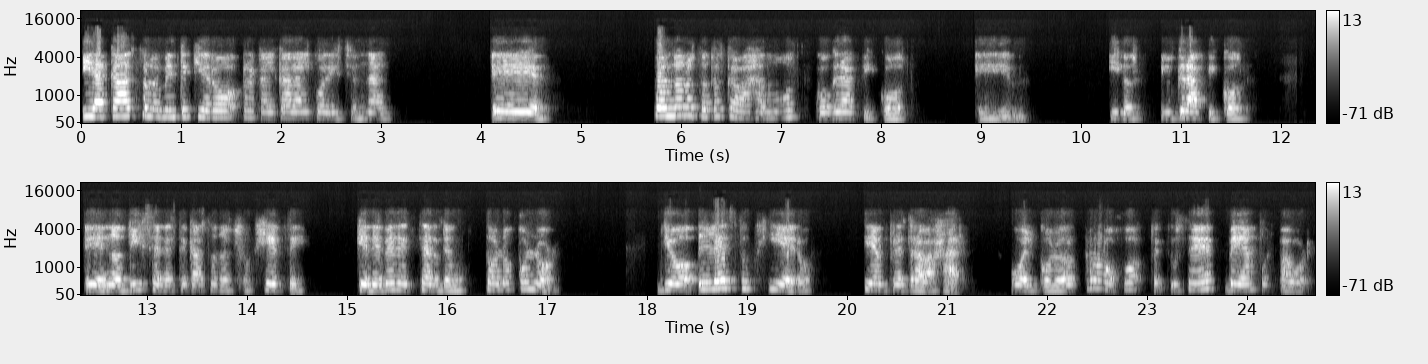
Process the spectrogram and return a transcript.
Y acá solamente quiero recalcar algo adicional. Eh, cuando nosotros trabajamos con gráficos eh, y los gráficos nos dice en este caso nuestro jefe que debe de ser de un solo color, yo les sugiero siempre trabajar o el color rojo, ustedes vean por favor,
